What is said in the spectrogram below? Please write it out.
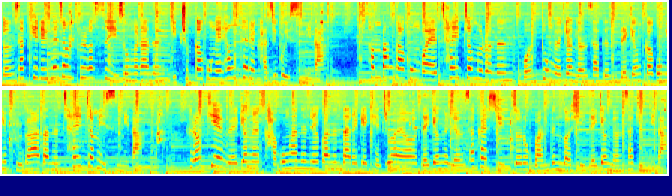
연삭킬이 회전 플러스 이송을 하는 이축 가공의 형태를 가지고 있습니다. 선반 가공과의 차이점으로는 원통 외경 연삭은 내경 가공이 불가하다는 차이점이 있습니다. 그렇기에 외경을 가공하는 일과는 다르게 개조하여 내경을 연삭할 수 있도록 만든 것이 내경 연삭입니다.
